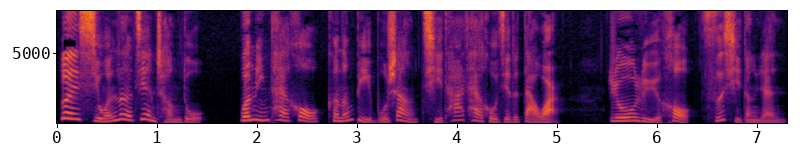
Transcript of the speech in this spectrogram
论喜闻乐见程度，文明太后可能比不上其他太后界的大腕儿，如吕后、慈禧等人。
